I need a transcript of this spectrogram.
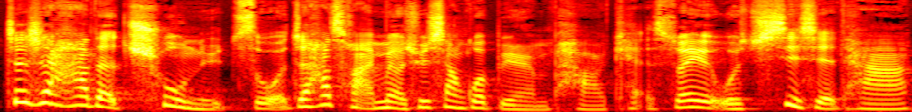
这是他的处女作，就他从来没有去上过别人 podcast，所以我谢谢他，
